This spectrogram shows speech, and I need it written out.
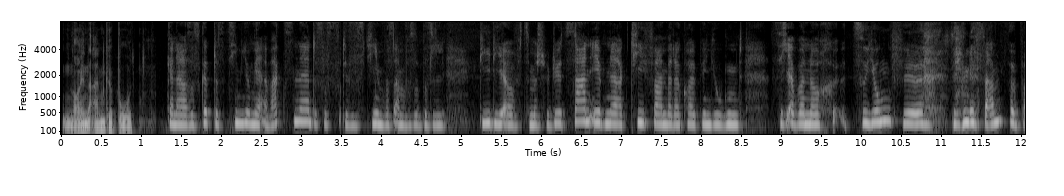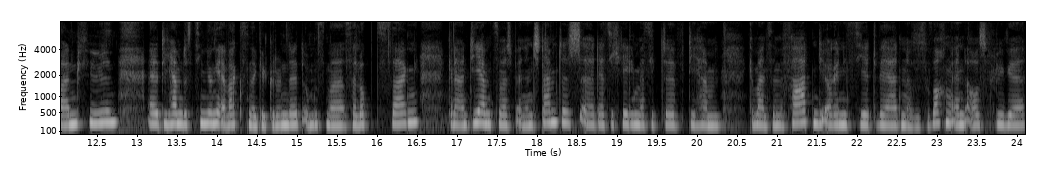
neuen Angeboten. Genau, also es gibt das Team Junge Erwachsene. Das ist dieses Team, was einfach so ein bisschen die, die auf zum Beispiel Diözesanebene aktiv waren bei der Kolping-Jugend, sich aber noch zu jung für den Gesamtverband fühlen, äh, die haben das Team Junge Erwachsene gegründet, um es mal salopp zu sagen. Genau, und die haben zum Beispiel einen Stammtisch, äh, der sich regelmäßig trifft. Die haben gemeinsame Fahrten, die organisiert werden, also so Wochenendausflüge.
